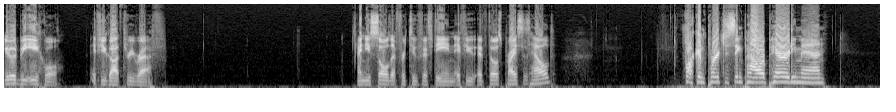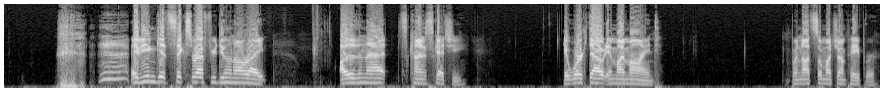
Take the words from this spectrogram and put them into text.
It would be equal if you got 3 ref. And you sold it for 215 if you if those prices held. Fucking purchasing power parity, man. if you can get 6 ref, you're doing alright. Other than that, it's kind of sketchy. It worked out in my mind, but not so much on paper.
